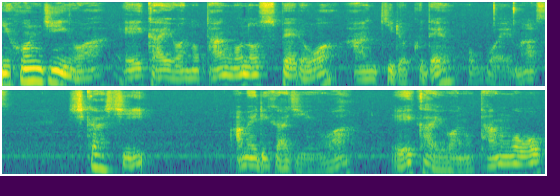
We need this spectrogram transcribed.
日本人は英会話の単語のスペルを暗記力で覚えます。しかしアメリカ人は英会話の単語を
